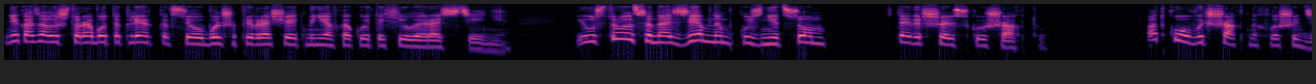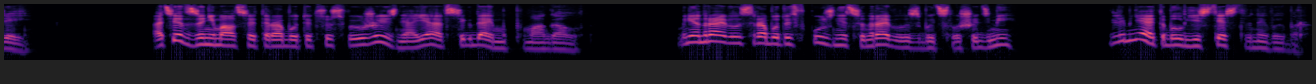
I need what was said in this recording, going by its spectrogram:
мне казалось, что работа клерка все больше превращает меня в какое-то хилое растение, и устроился наземным кузнецом в Тевершельскую шахту, подковывать шахтных лошадей. Отец занимался этой работой всю свою жизнь, а я всегда ему помогал. Мне нравилось работать в кузнице, нравилось быть с лошадьми. Для меня это был естественный выбор.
